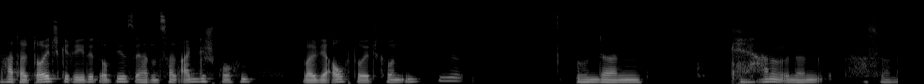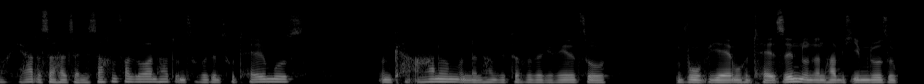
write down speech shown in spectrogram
hat halt Deutsch geredet, obvious. Er hat uns halt angesprochen, weil wir auch Deutsch konnten. Ja. Und dann, keine Ahnung, und dann, was war noch, ja, dass er halt seine Sachen verloren hat und zurück ins Hotel muss. Und keine Ahnung, und dann haben wir darüber geredet, so, wo wir im Hotel sind. Und dann habe ich ihm nur so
